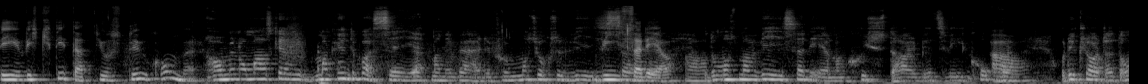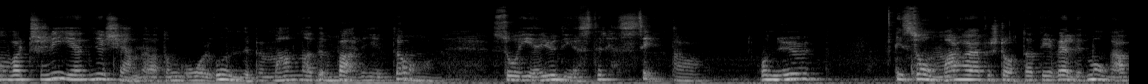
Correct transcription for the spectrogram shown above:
det är viktigt att just du kommer. Ja, men om man, ska, man kan ju inte bara säga att man är värdefull, man måste ju också visa, Visa det. Ja. Och då måste man visa det genom schyssta arbetsvillkor. Ja. Och det är klart att om var tredje känner att de går underbemannade Mm. varje dag, Mm. så är ju det stressigt. Ja. Och nu i sommar har jag förstått att det är väldigt många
